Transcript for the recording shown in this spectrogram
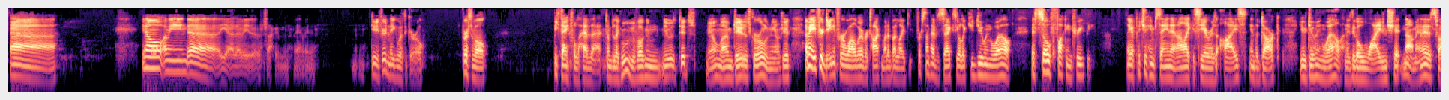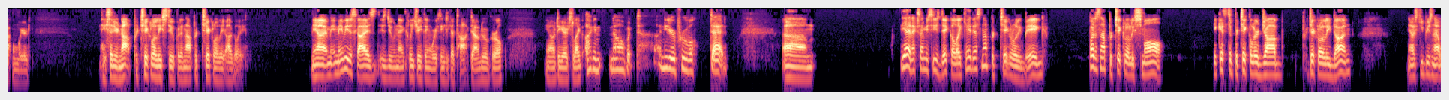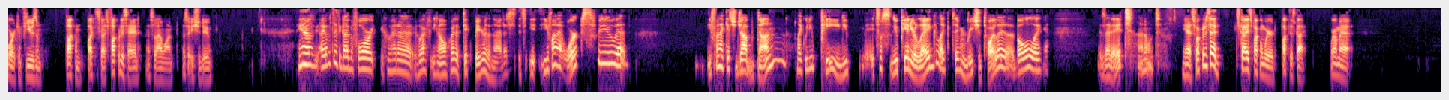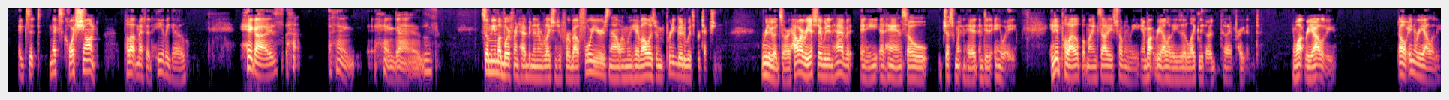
Uh, you know, I mean, uh, yeah, I mean, uh, fucking, I mean, dude, if you're naked with a girl, first of all, be thankful to have that. Don't be like, ooh, you fucking, it was tits. You know, I've dated this girl and, you know, shit. I mean, if you're dating for a while, whatever, talking about it, but like, first time having sex, you're like, you're doing well. It's so fucking creepy. Like, I picture him saying that, and I can see are his eyes in the dark. You're doing well. And they go wide and shit. Nah, man, it is fucking weird. He said, You're not particularly stupid and not particularly ugly. Yeah, I mean, maybe this guy is, is doing that cliche thing where he thinks he can talk down to a girl, you know, to get her to like, I can, no, but I need your approval, dad. Um, yeah, next time he sees Dick, go like, hey, that's not particularly big, but it's not particularly small. It gets the particular job particularly done. You know, just keep using that word, confuse him. Fuck him. Fuck this guy. Fuck with his head. That's what I want. That's what you should do. You know, I was with the guy before who had a who actually you know who had a dick bigger than that. It's it's you find that works for you that you find that gets your job done. Like when you pee, do you it's just, do you pee on your leg like to even reach the toilet bowl? Like, is that it? I don't. Yeah, it's fuck with his head. This guy is fucking weird. Fuck this guy. Where am I at? Exit. Next question. Pull out method. Here we go. Hey guys. hey, hey guys. So me and my boyfriend have been in a relationship for about four years now, and we have always been pretty good with protection. Really good, sorry. However, yesterday we didn't have any at hand, so just went ahead and did it anyway. He did pull out, but my anxiety is troubling me. In what reality is the likelihood that I'm pregnant? In what reality? Oh, in reality.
